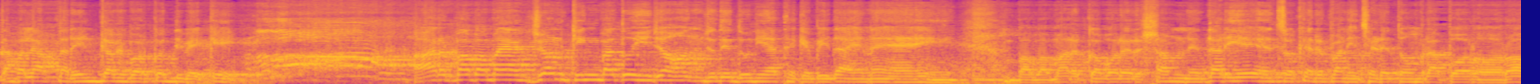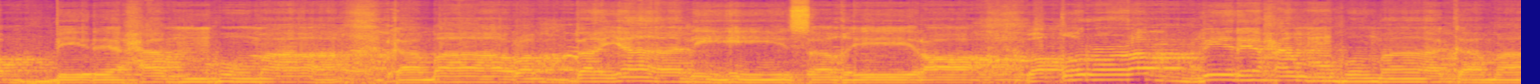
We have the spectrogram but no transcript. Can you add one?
তাহলে আপনার ইনকামে বরকত দিবে কে? আর বাবা মা একজন কিংবা দুইজন যদি দুনিয়া থেকে বিদায় নেয়, বাবা মার কবরের সামনে দাঁড়িয়ে চোখের পানি ছেড়ে তোমরা পড়ো, রব্বির হামহুমা কামা রব্বায়ানি সগীরা, ওয়া কুর রব্বির হামহুমা কামা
